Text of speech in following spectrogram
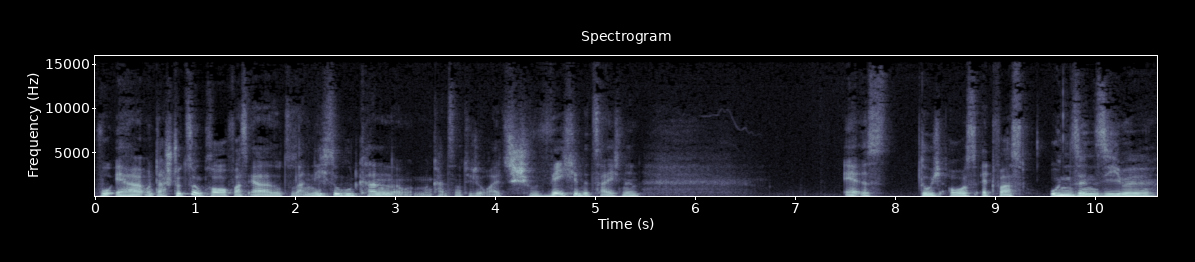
Wo er Unterstützung braucht, was er sozusagen nicht so gut kann, man kann es natürlich auch als Schwäche bezeichnen. Er ist durchaus etwas unsensibel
